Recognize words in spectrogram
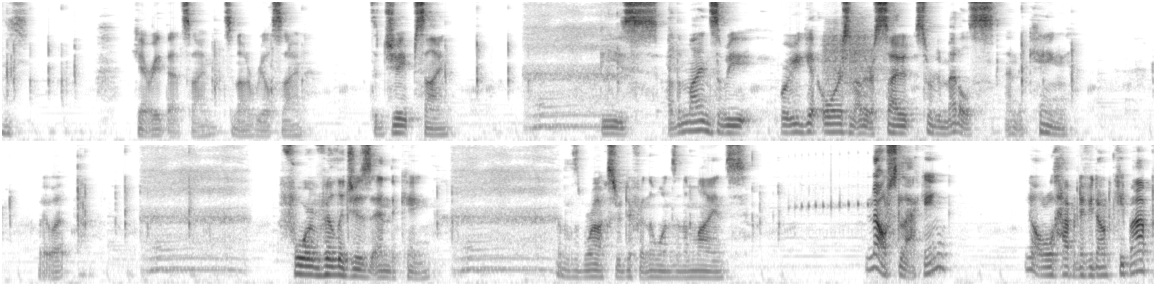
Can't read that sign. It's not a real sign. It's a jape sign. These are the mines that we where we get ores and other assorted metals and the king. Wait, what? Four villages and the king. Those rocks are different than the ones in the mines. No slacking. You know what will happen if you don't keep up.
